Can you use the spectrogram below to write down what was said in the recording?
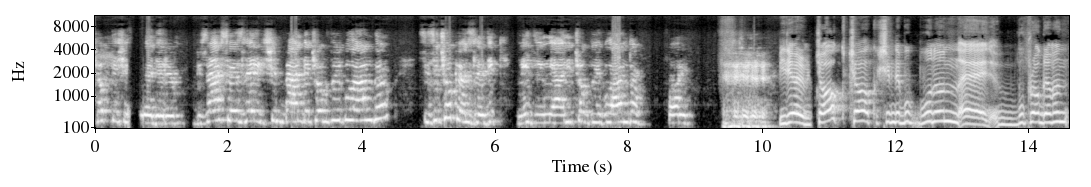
çok teşekkür ederim. Güzel sözler için ben de çok duygulandım. Sizi çok özledik. Ne diyeyim yani çok duygulandım. Sorry. Biliyorum çok çok. Şimdi bu bunun e, bu programın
